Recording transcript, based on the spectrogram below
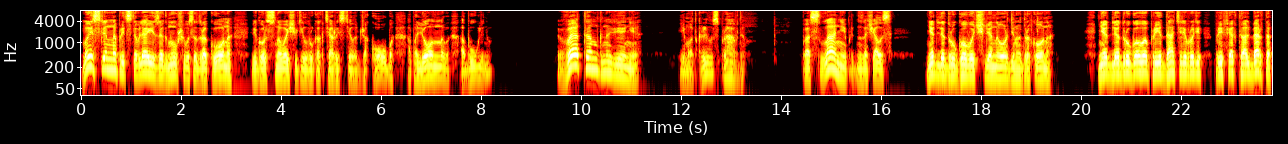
Мысленно представляя изогнувшегося дракона, Вигор снова ощутил в руках тяжесть тела Джакоба, опаленного, обугленного. В это мгновение ему открылась правда. Послание предназначалось не для другого члена Ордена Дракона, не для другого предателя вроде префекта Альберта,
